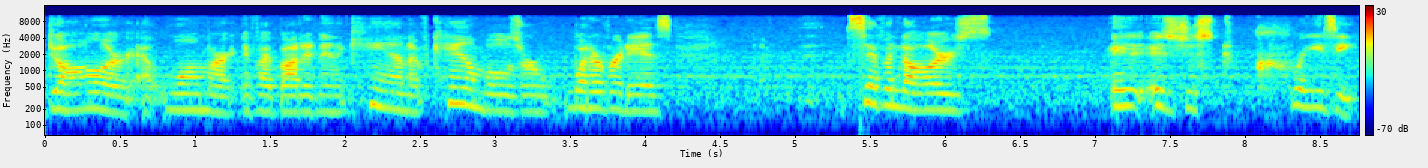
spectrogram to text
dollar at Walmart if I bought it in a can of Campbell's or whatever it is, $7 is just crazy.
